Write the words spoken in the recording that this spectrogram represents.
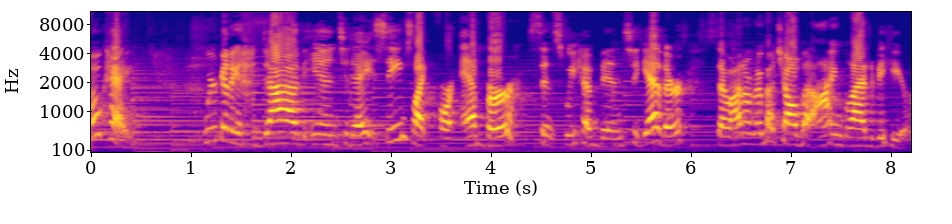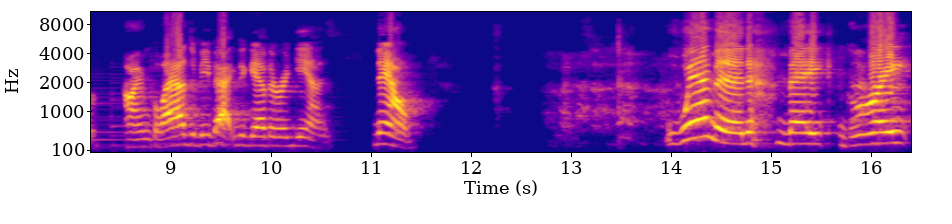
Okay, we're going to dive in today. It seems like forever since we have been together. So I don't know about y'all, but I'm glad to be here. I'm glad to be back together again. Now, women make great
